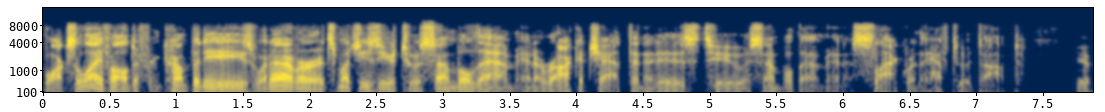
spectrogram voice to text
walks of life, all different companies, whatever, it's much easier to assemble them in a Rocket Chat than it is to assemble them in a Slack where they have to adopt. Yep.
